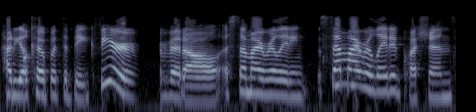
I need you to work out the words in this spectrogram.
How do y'all cope with the big fear of it all? A semi-relating, semi-related questions.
